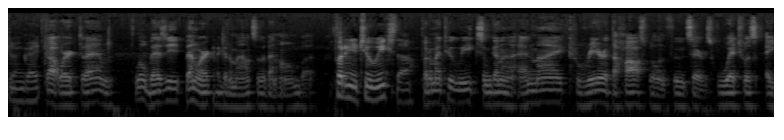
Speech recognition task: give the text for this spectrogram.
Doing great. got work today. I'm a little busy. Been working a good amount since I've been home, but Put in your two weeks though. put in my two weeks. I'm gonna end my career at the hospital in food service, which was a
